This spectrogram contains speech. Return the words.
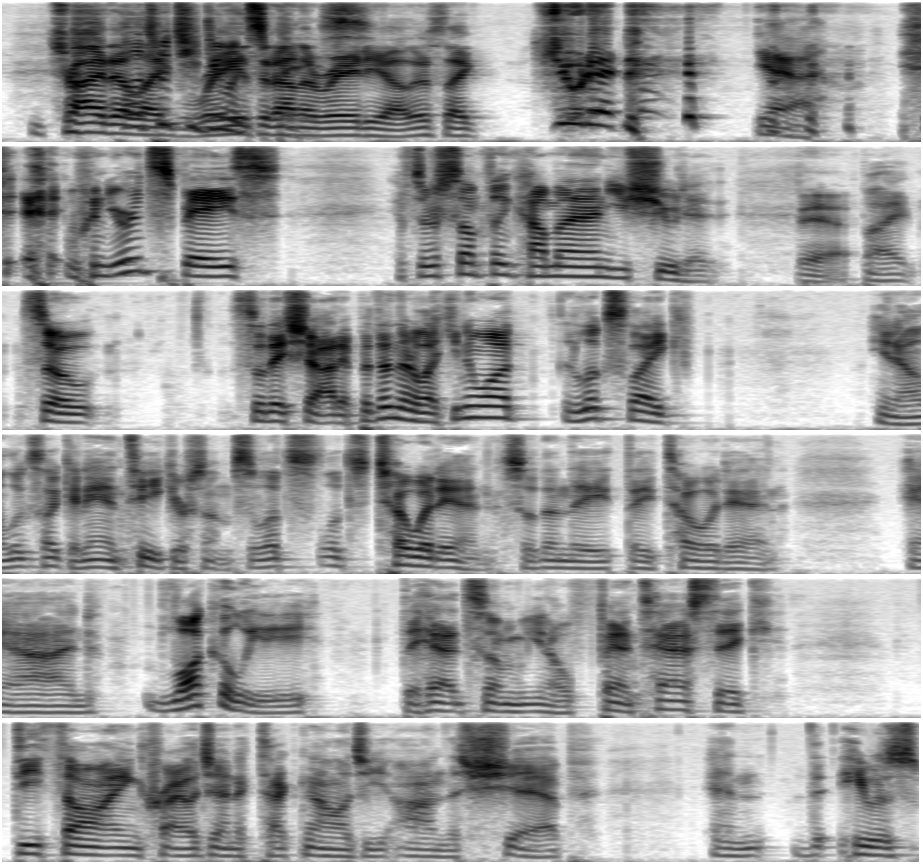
try to Well, like what you do in raise it on the radio. They're just like, shoot it. Yeah. when you're in space, if there's something coming, you shoot it. yeah. But so so they shot it, but then they're like, you know what? It looks like you know, it looks like an antique or something. So let's let's tow it in. So then they they tow it in. And luckily they had some, you know, fantastic thawing cryogenic technology on the ship. And th- he was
